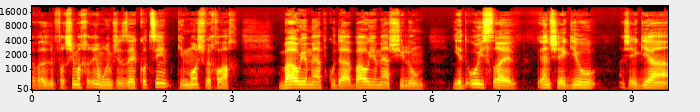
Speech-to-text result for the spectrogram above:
אבל מפרשים אחרים אומרים שזה קוצים, כימוש וכוח. באו ימי הפקודה, באו ימי השילום, ידעו ישראל. כן, שהגיעו, שהגיעה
